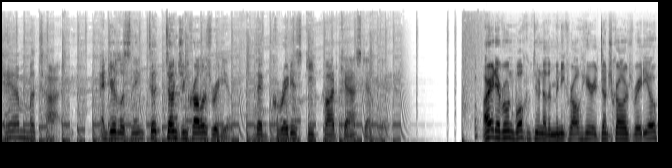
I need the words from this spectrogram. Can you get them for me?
am Matai. And you're listening to Dungeon Crawlers Radio, the greatest geek podcast out there. All right, everyone, welcome to another mini crawl here at Dungeon Crawlers Radio,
